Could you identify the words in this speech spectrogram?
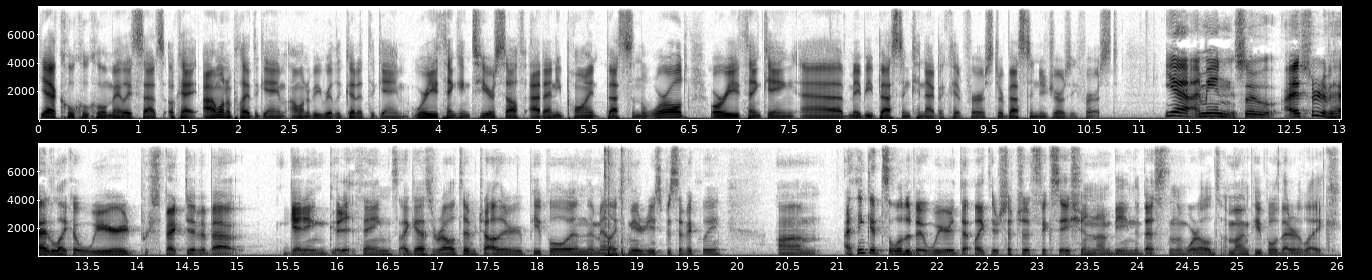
yeah cool cool cool melee stats. Okay, I want to play the game. I want to be really good at the game. Were you thinking to yourself at any point best in the world, or were you thinking uh, maybe best in Connecticut first or best in New Jersey first? Yeah, I mean, so I've sort of had like a weird perspective about getting good at things, I guess, relative to other people in the melee community specifically. Um, I think it's a little bit weird that like there's such a fixation on being the best in the world among people that are like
